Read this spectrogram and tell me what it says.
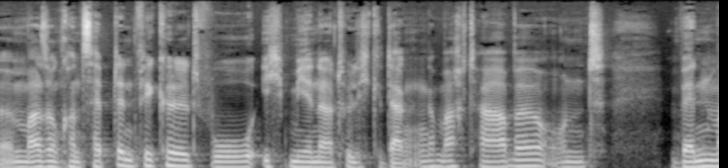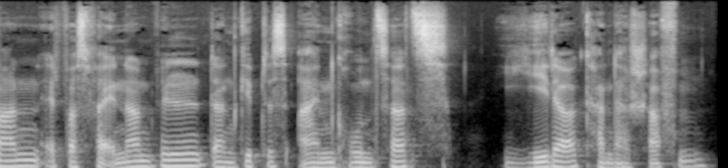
äh, mal so ein Konzept entwickelt, wo ich mir natürlich Gedanken gemacht habe. Und wenn man etwas verändern will, dann gibt es einen Grundsatz, jeder kann das schaffen,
